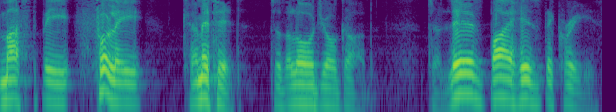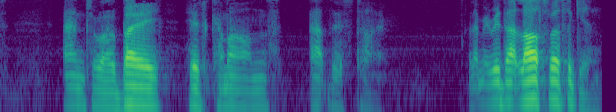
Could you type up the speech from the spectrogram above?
must be fully committed to the Lord your God, to live by his decrees and to obey his commands at this time. Let me read that last verse again.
